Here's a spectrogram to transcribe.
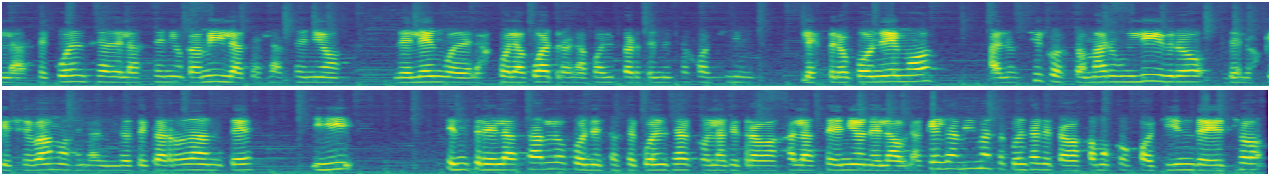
la secuencia de la seño Camila, que es la seño de lengua de la Escuela 4 a la cual pertenece Joaquín, les proponemos a los chicos tomar un libro de los que llevamos en la biblioteca rodante y entrelazarlo con esa secuencia con la que trabaja la seño en el aula, que es la misma secuencia que trabajamos con Joaquín, de hecho,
